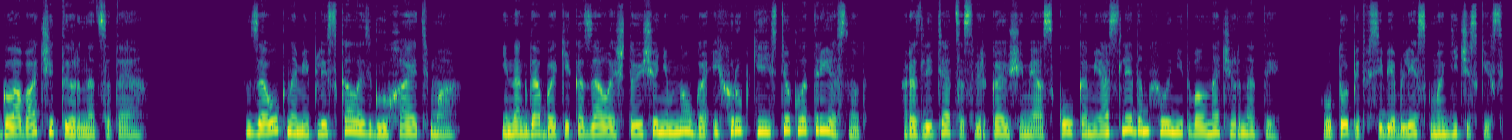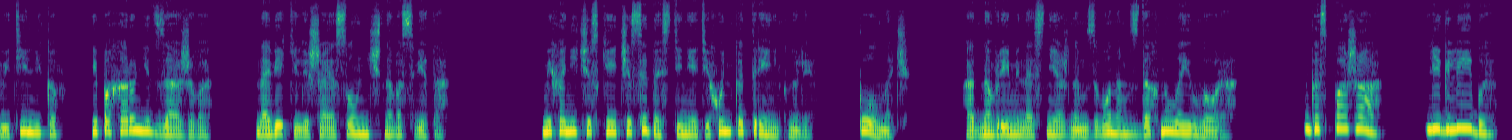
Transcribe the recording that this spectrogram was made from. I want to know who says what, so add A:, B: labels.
A: Глава 14. За окнами плескалась глухая тьма. Иногда Бекки казалось, что еще немного, и хрупкие стекла треснут, разлетятся сверкающими осколками, а следом хлынет волна черноты, утопит в себе блеск магических светильников и похоронит заживо, навеки лишая солнечного света. Механические часы на стене тихонько тренькнули. Полночь. Одновременно снежным звоном вздохнула и Лора. «Госпожа!» Легли бы.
